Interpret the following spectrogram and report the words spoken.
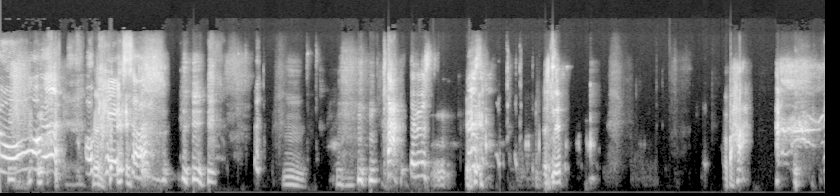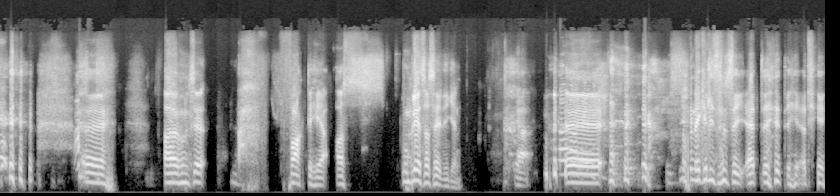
Nå, okay så. mm. Tak, det vidste. det er sådan lidt. Baha! øh, og hun siger, "Ah, fuck det her. Og hun bliver sig selv igen. Ja. Øh, hun kan ligesom se, at det, det her, det,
